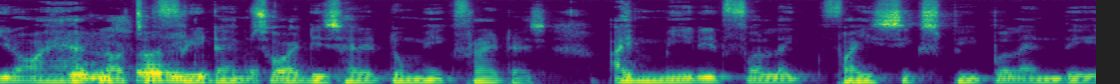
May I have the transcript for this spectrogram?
you know i had Really lots of free time so i decided to make fried rice i made it for like five six people and they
